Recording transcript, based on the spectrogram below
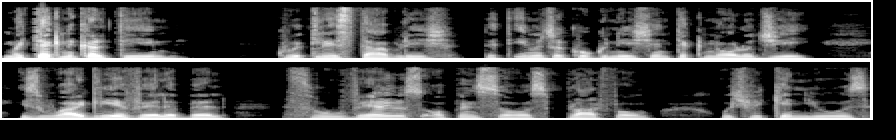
My technical team quickly established that image recognition technology is widely available through various open source platforms which we can use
